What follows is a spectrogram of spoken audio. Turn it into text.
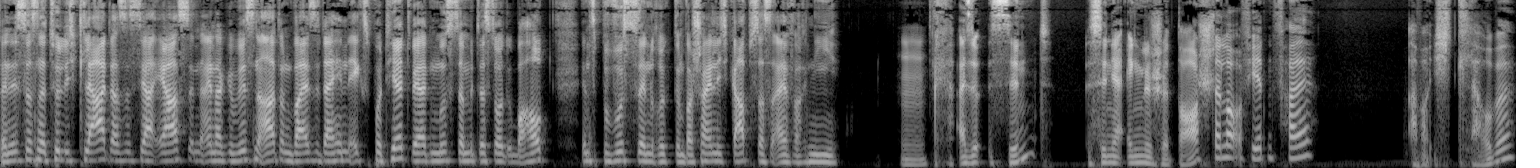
dann ist das natürlich klar, dass es ja erst in einer gewissen Art und Weise dahin exportiert werden muss, damit das dort überhaupt ins Bewusstsein rückt. Und wahrscheinlich gab es das einfach nie. Mhm. Also es sind, es sind ja englische Darsteller auf jeden Fall. Aber ich glaube,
